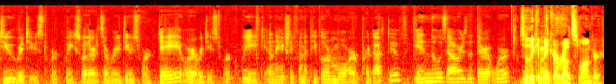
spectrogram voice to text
do reduced work weeks, whether it's a reduced work day or a reduced work week, and they actually find that people are more productive in those hours that they're at work. So they can make our routes longer.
